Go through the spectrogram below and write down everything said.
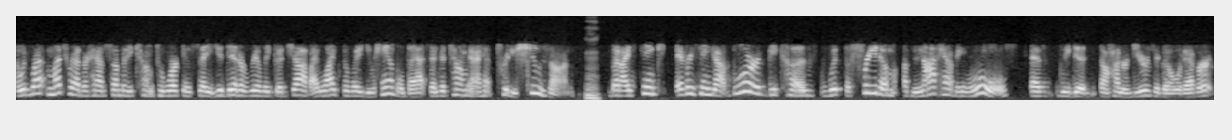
I would ra- much rather have somebody come to work and say, You did a really good job. I like the way you handled that, than to tell me I have pretty shoes on. Mm. But I think everything got blurred because with the freedom of not having rules, as we did a hundred years ago, whatever,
